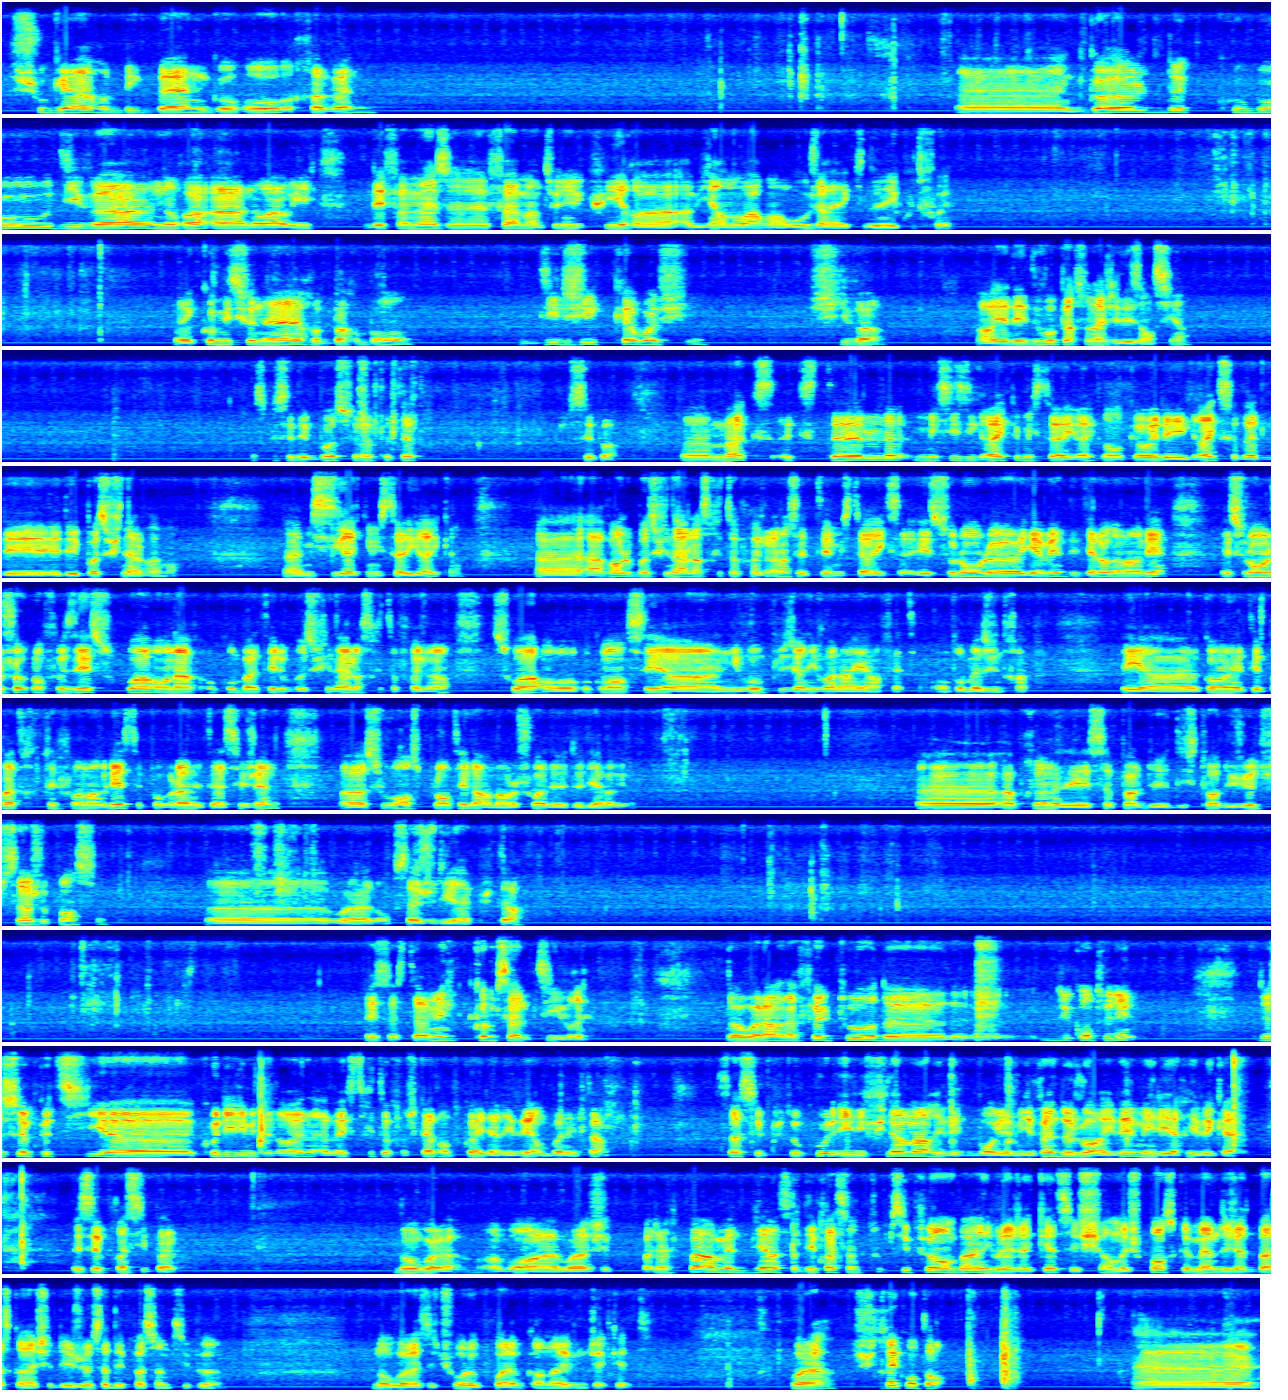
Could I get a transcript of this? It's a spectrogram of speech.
Sugar, Big Ben, Goro, Raven. Euh, Gold, Kubo, Diva, Nora. Ah, Nora, oui. Les fameuses euh, femmes en tenue de cuir euh, habillées en noir ou en rouge avec qui donnaient des coups de fouet. commissionnaire, Barbon, Diji Kawashi, Shiva. Alors il y a des nouveaux personnages et des anciens. Est-ce que c'est des boss ceux-là peut-être? Je sais pas. Euh, Max, Excel, Mrs. Y, Mr. Y. Donc ouais, les Y, ça doit être les, boss finales vraiment. Euh, Mrs. Y et Mr. Y. Euh, avant le boss final en Street of Rage 1, c'était Mr. X. Et selon le, il y avait des dialogues en anglais. Et selon le choix que l'on faisait, soit on, a, on combattait le boss final en Street of Rage 1, soit on recommençait un niveau, plusieurs niveaux en arrière en fait. On tombait dans une trappe. Et euh, comme on n'était pas très, fort en anglais, époque-là, on était assez jeune. Euh, souvent, on se plantait dans, le choix de, dialogue. Euh, après, on a des, ça parle d'histoire du jeu, tout ça, je pense. Voilà, donc ça, je dirai plus tard. Et ça se termine comme ça, le petit vrai. Donc voilà, on a fait le tour du contenu de ce petit euh, colis Limited Run avec Street of Rage 4. En tout cas, il est arrivé en bon état. Ça, c'est plutôt cool. Et il est finalement arrivé. Bon, il a mis 22 jours à arriver, mais il est arrivé quand même. Et c'est le principal. Donc voilà. Ah bon, euh, voilà, j'arrive pas à mettre bien. Ça dépasse un tout petit peu en bas au niveau de la jaquette. C'est chiant, mais je pense que même déjà de base, quand on achète des jeux, ça dépasse un petit peu. Donc voilà, c'est toujours le problème quand on arrive une jaquette. Voilà, je suis très content. Euh,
